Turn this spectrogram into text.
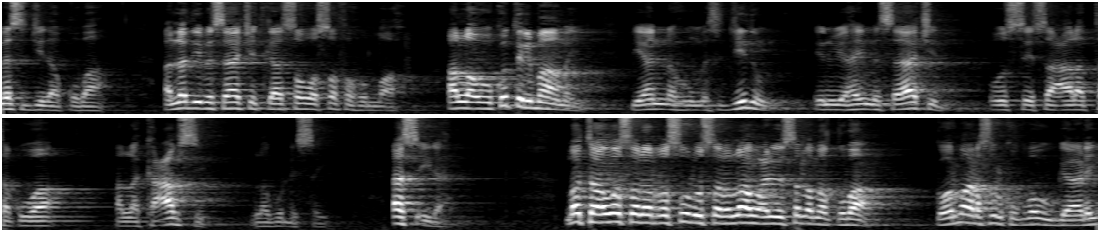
masjida quba biannahu masjidun inuu yahay masaajid usisa cala taqwa alla kacabsi lagu dhisay. As'ila mataa wasala rasuulu sala allahu aleyh wasalam quba. Goormaa rasuulku quba uu gaadhay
